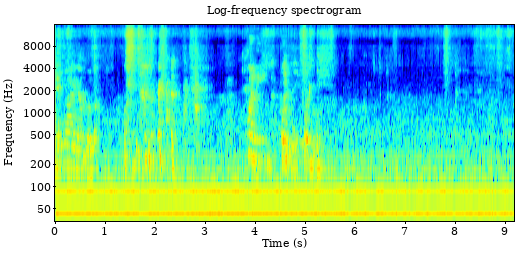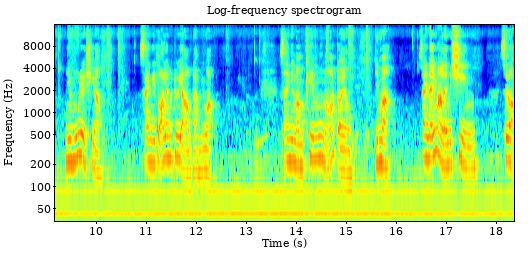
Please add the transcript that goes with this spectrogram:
ရေပါရနော်မမ ပွင့်လေး ပွင့်ပွင့် မြင်မှုတဲ့ရှိအောင်ဆိုင်နေသွားလည်းမတွေ့ရအောင်ဒါမျိုးอ่ะဆိုင်နေမှာမခင်းဘူးเนาะတော်ရုံဒီမှာဆိုင်တိုင်းမှာလည်းမရှိဘူး ဆိုတော့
